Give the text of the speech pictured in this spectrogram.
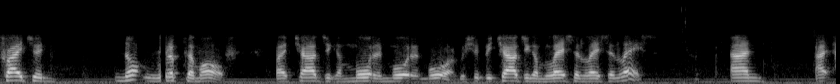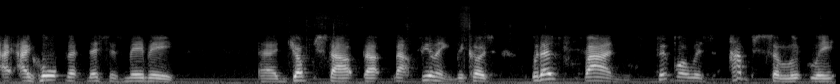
try to not rip them off by charging them more and more and more. We should be charging them less and less and less. And I, I, I hope that this is maybe uh, jumpstart that, that feeling because without fans, football is absolutely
